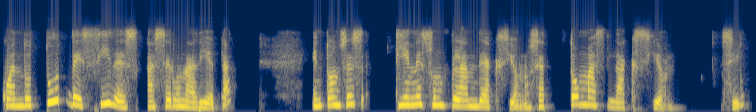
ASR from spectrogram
cuando tú decides hacer una dieta, entonces tienes un plan de acción, o sea, tomas la acción, ¿sí?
